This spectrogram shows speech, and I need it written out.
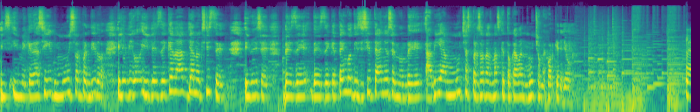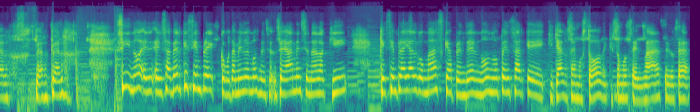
y, me quedé así muy sorprendido. Y le digo, ¿y desde qué edad ya no existe? Y me dice, desde, desde que tengo 17 años en donde había muchas personas más que tocaban mucho mejor que yo. Claro, claro, claro. Sí, ¿no? El, saber que siempre, como también lo hemos mencionado, se ha mencionado aquí, que siempre hay algo más que aprender, ¿no? No pensar que, que, ya lo sabemos todo y que somos el más, o sea,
